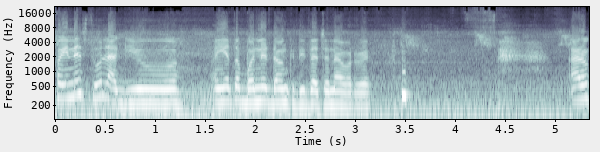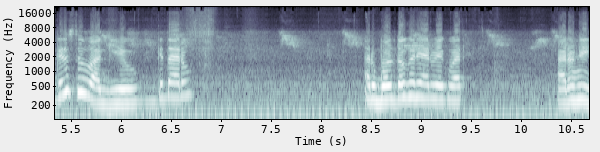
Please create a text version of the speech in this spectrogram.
ફઈને શું લાગ્યું? અહીંયા તો બંને ડંખ દીધા જનાવરોએ આરું કે, શું વાગ્યું? કે તારું? આરું બોલતો ઘરે આરું એકવાર. આરો હે.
